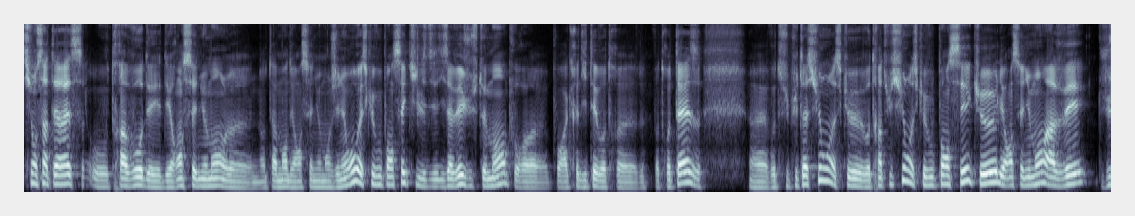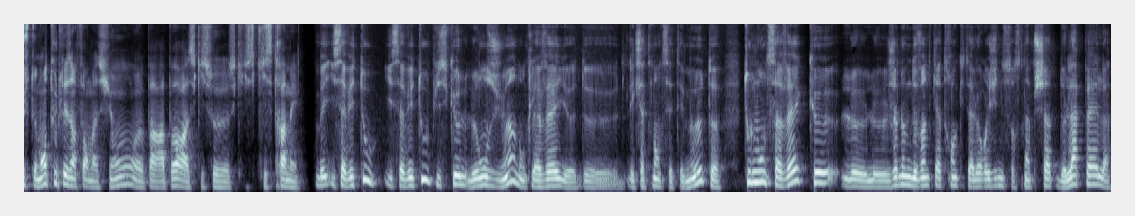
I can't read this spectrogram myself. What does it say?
Si on s'intéresse aux travaux des, renseignements, euh, notamment des renseignements généraux, est-ce que vous pensez qu'ils avaient justement, pour, euh, pour accréditer votre, votre thèse, euh, votre supputation, est-ce que votre intuition, est-ce que vous pensez que les renseignements avaient justement toutes les informations par rapport à ce qui se, ce qui se tramait? Mais ils savaient tout, ils savaient tout, puisque le 11 juin, donc la veille de l'éclatement de cette émeute, tout le monde savait que le, le jeune homme de 24 ans qui était à l'origine sur Snapchat de l'appel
